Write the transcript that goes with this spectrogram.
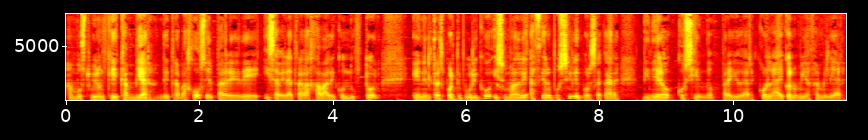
ambos tuvieron que cambiar de trabajos. El padre de Isabela trabajaba de conductor en el transporte público y su madre hacía lo posible por sacar dinero cosiendo para ayudar con la economía familiar.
